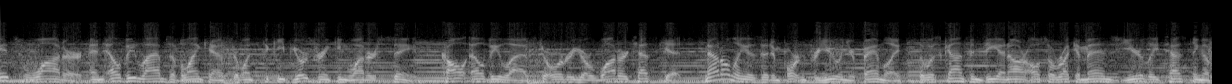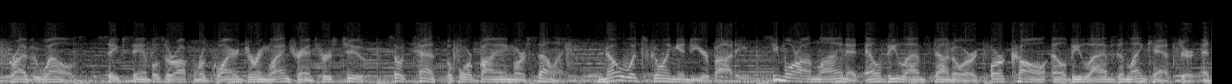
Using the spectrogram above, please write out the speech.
It's water, and LV Labs of Lancaster wants to keep your drinking water safe. Call LV Labs to order your water test kit. Not only is it important for you and your family, the Wisconsin DNR also recommends yearly testing of private wells. Safe samples are often required during land transfers too, so test before buying or selling. Know what's going into your body. See more online at lvlabs.org or call LV Labs in Lancaster at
